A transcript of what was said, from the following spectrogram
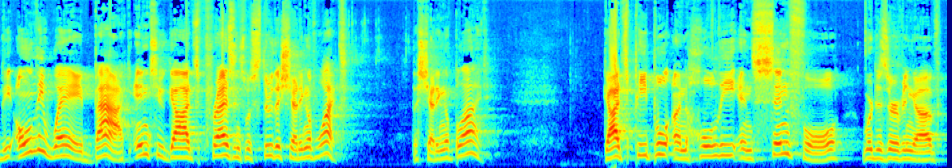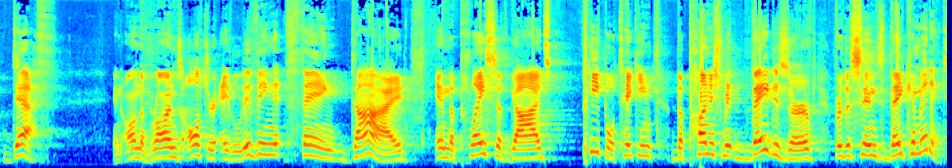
The only way back into God's presence was through the shedding of what? The shedding of blood. God's people, unholy and sinful, were deserving of death. And on the bronze altar, a living thing died in the place of God's people taking the punishment they deserved for the sins they committed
